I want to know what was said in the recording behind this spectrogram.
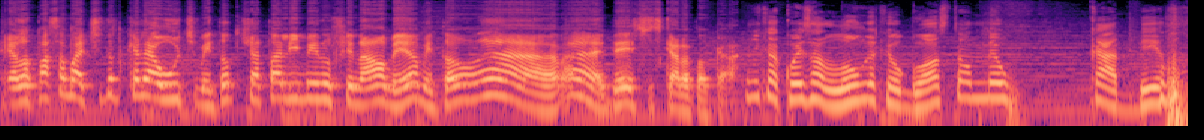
ela passa batida porque ela é a última, então tu já tá ali meio no final mesmo, então, ah, ah, deixa os caras tocar. A única coisa longa que eu gosto é o meu cabelo.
